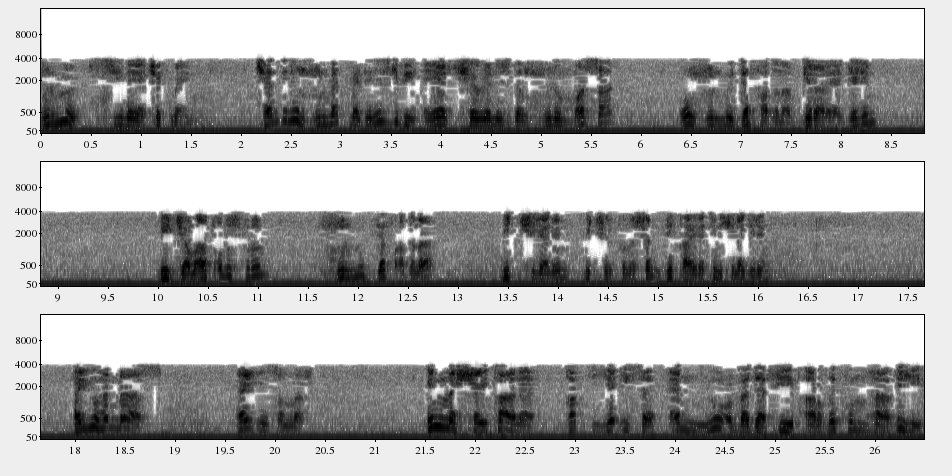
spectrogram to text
Zulmü sineye çekmeyin. Kendini zulmetmediğiniz gibi eğer çevrenizde zulüm varsa o zulmü def adına bir araya gelin, bir cemaat oluşturun, zulmü def adına bir çilenin, bir çırpınışın, bir gayretin içine girin. Eyyühen nas, ey insanlar, inne şeytane kat yeise en yu'bede fi ardikum hâzihi.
